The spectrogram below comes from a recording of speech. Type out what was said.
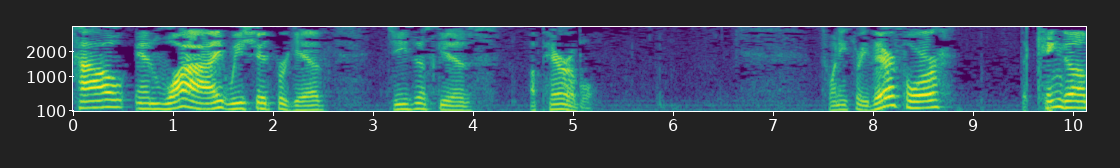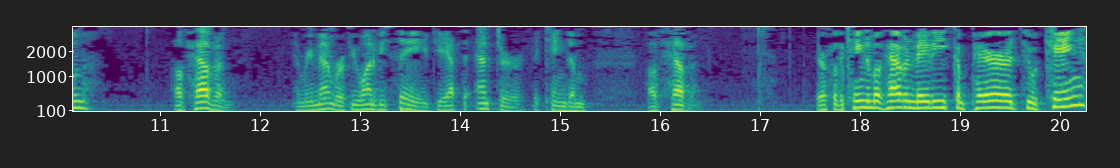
how and why we should forgive, Jesus gives a parable. 23. Therefore, the kingdom of heaven. And remember, if you want to be saved, you have to enter the kingdom of heaven. Therefore, the kingdom of heaven may be compared to a king,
